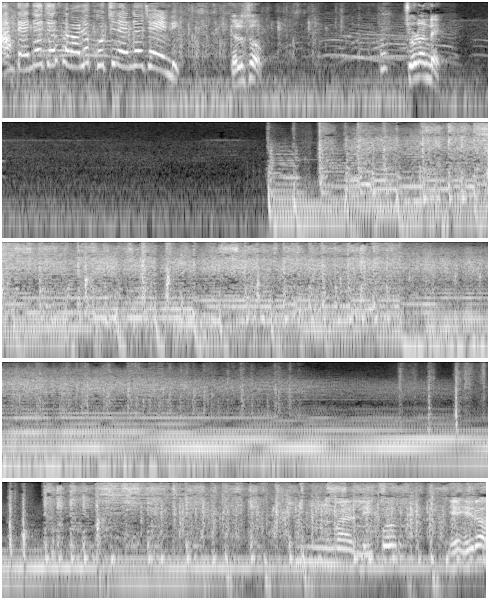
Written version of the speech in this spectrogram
అంత ఎంజాయ్ చేసే వాళ్ళు కూర్చుని ఎంజాయ్ చేయండి. తెలుసు. చూడండి. మళ్ళీ పో. ఏ హీరో?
